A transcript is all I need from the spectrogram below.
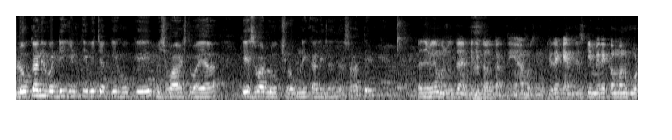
ਲੋਕਾਂ ਨੇ ਵੱਡੀ ਗਿਣਤੀ ਵਿੱਚ ਅੱਗੇ ਹੋ ਕੇ ਵਿਸ਼ਵਾਸ ਦਿਵਾਇਆ। ਇਸ ਵਾਰ ਲੋਕ ਸ਼੍ਰੋਮਣੀ ਅਕਾਲੀ ਦਲ ਦਾ ਸਾਥ ਦੇਣਗੇ। ਤਾਂ ਜਿਵੇਂ ਕਿ ਮੌਜੂਦਾ ਐਮਪੀ ਦੀ ਗੱਲ ਕਰਦੇ ਆ ਅਮਰ ਸਿੰਘ ਜਿਹੜੇ ਕਹਿੰਦੇ ਸੀ ਕਿ ਮੇਰੇ ਕੰਮਾਂ ਨੂੰ ਵੋਟ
